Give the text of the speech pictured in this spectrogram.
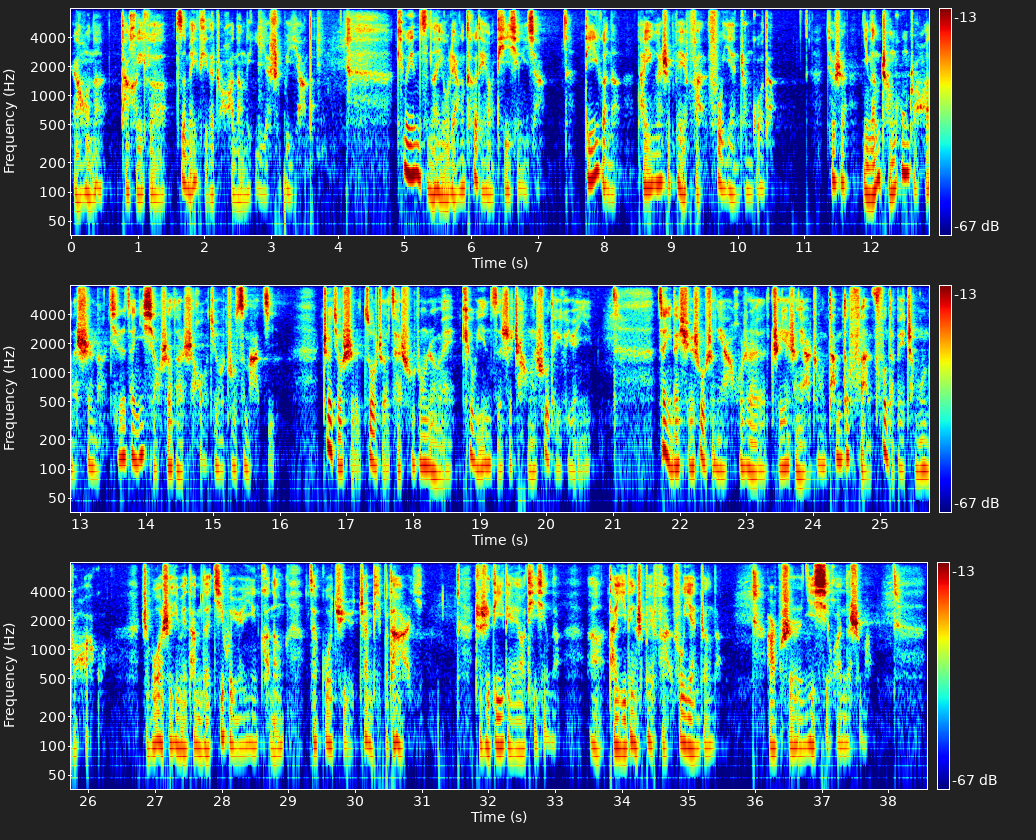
然后呢？它和一个自媒体的转化能力也是不一样的。Q 因子呢有两个特点要提醒一下。第一个呢，它应该是被反复验证过的，就是你能成功转化的事呢，其实在你小时候的时候就有蛛丝马迹。这就是作者在书中认为 Q 因子是常数的一个原因。在你的学术生涯或者职业生涯中，他们都反复的被成功转化过，只不过是因为他们的机会原因可能。在过去占比不大而已，这是第一点要提醒的啊，它一定是被反复验证的，而不是你喜欢的什么。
